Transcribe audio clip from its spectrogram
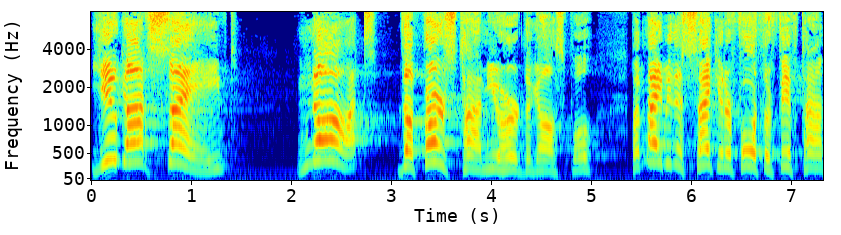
you got saved not the first time you heard the gospel, but maybe the second or fourth or fifth time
